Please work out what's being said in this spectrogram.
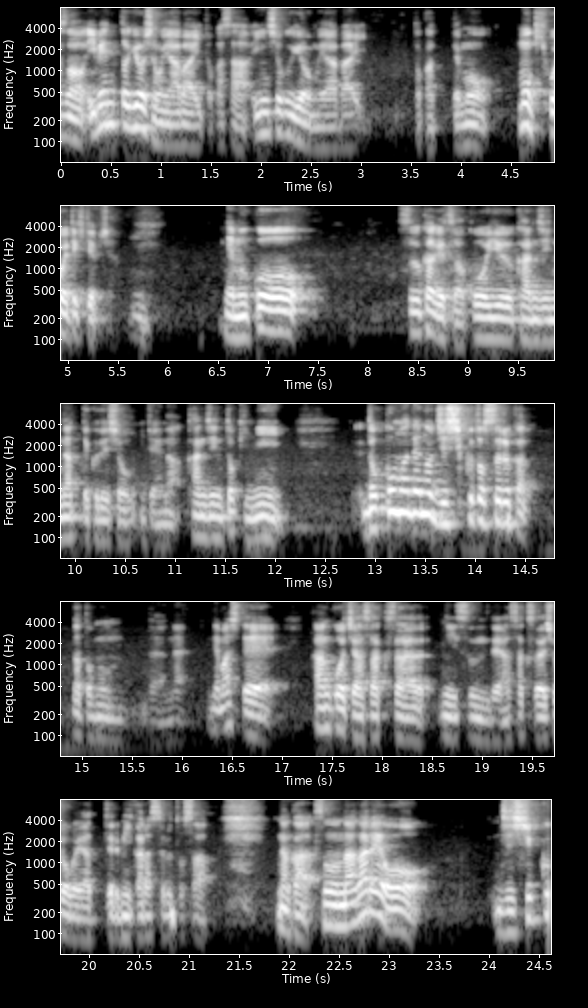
そのイベント業者もやばいとかさ、飲食業もやばいとかってもう、もう聞こえてきてるじゃん。うんで、向こう数ヶ月はこういう感じになっていくでしょうみたいな感じの時に、どこまでの自粛とするかだと思うんだよね。で、まして、観光地浅草に住んで浅草で商売やってる身からするとさ、なんかその流れを自粛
